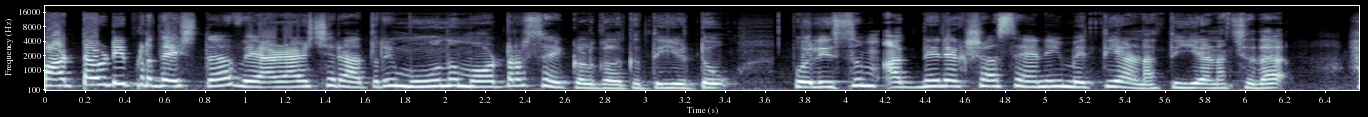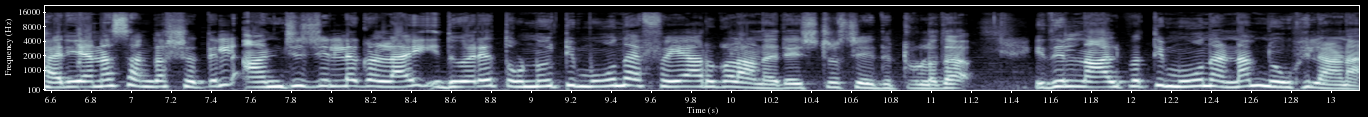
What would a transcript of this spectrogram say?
പട്ടൌടി പ്രദേശത്ത് വ്യാഴാഴ്ച രാത്രി മൂന്ന് മോട്ടോർ സൈക്കിളുകൾക്ക് തീയിട്ടു. പോലീസും അഗ്നിരക്ഷാ സേനയും എത്തിയാണ് തീയണച്ചത്. ഹരിയാന സംഘർഷത്തിൽ അഞ്ച് ജില്ലകളിലായി ഇതുവരെ തൊണ്ണൂറ്റി മൂന്ന് എഫ്ഐആറുകളാണ് രജിസ്റ്റർ ചെയ്തിട്ടുള്ളത്. ഇതിൽ നാൽപ്പത്തി മൂന്നെണ്ണം നൂഹിലാണ്.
